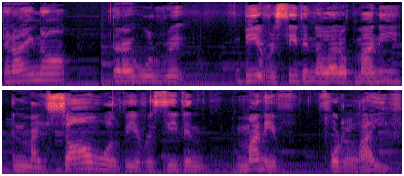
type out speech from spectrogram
And I know that I will re- be receiving a lot of money and my son will be receiving money for life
